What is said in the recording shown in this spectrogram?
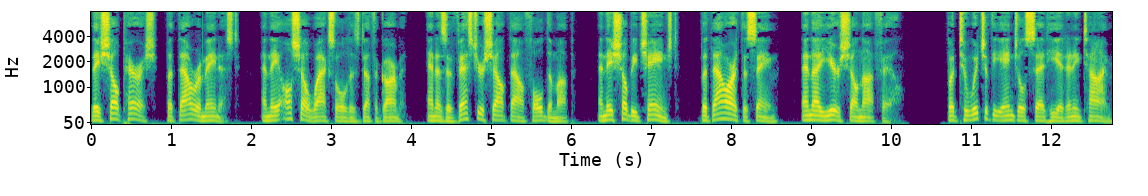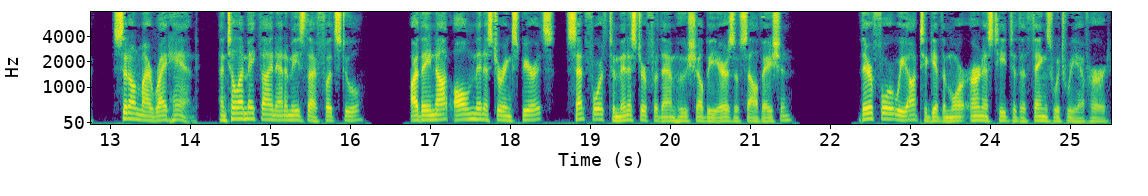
they shall perish, but thou remainest, and they all shall wax old as doth a garment, and as a vesture shalt thou fold them up, and they shall be changed, but thou art the same, and thy years shall not fail. But to which of the angels said he at any time, Sit on my right hand, until I make thine enemies thy footstool? Are they not all ministering spirits, sent forth to minister for them who shall be heirs of salvation? Therefore we ought to give the more earnest heed to the things which we have heard,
